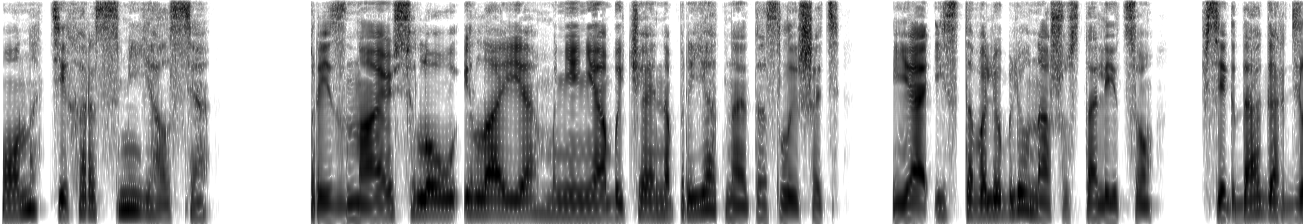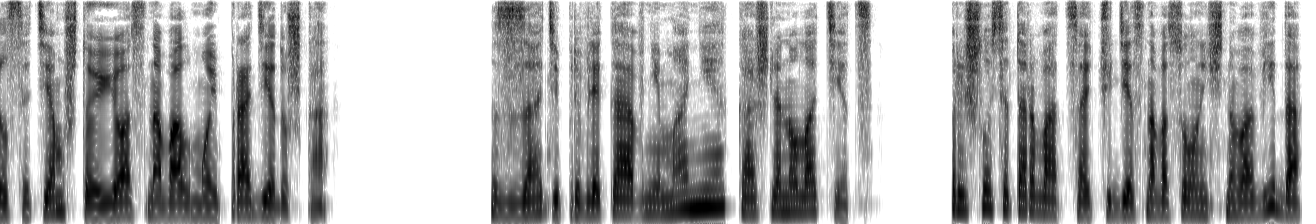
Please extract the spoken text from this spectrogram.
Он тихо рассмеялся. «Признаюсь, Лоу и Лайя, мне необычайно приятно это слышать. Я истово люблю нашу столицу. Всегда гордился тем, что ее основал мой прадедушка». Сзади, привлекая внимание, кашлянул отец. Пришлось оторваться от чудесного солнечного вида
